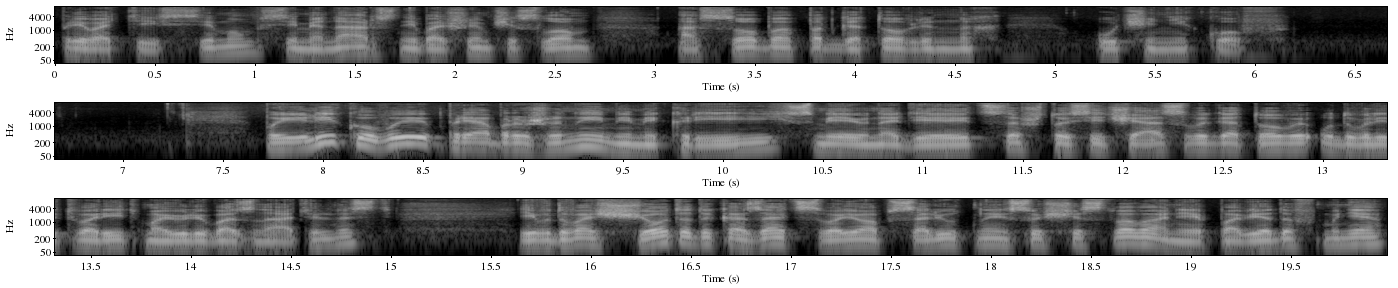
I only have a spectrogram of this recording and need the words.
«Приватиссимум» — семинар с небольшим числом особо подготовленных учеников — по элику вы преображены мимикрией, смею надеяться, что сейчас вы готовы удовлетворить мою любознательность и в два счета доказать свое абсолютное существование, поведав мне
